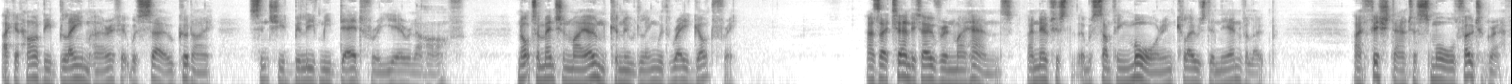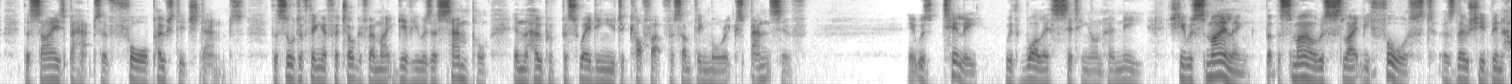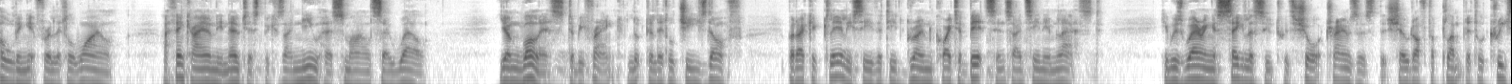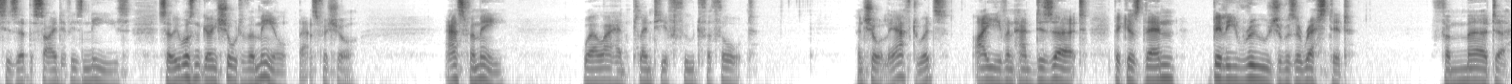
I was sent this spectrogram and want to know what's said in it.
I could hardly blame her if it was so, could I, since she'd believed me dead for a year and a half? Not to mention my own canoodling with Ray Godfrey. As I turned it over in my hands, I noticed that there was something more enclosed in the envelope. I fished out a small photograph, the size perhaps of four postage stamps, the sort of thing a photographer might give you as a sample in the hope of persuading you to cough up for something more expansive. It was Tilly, with Wallace sitting on her knee. She was smiling, but the smile was slightly forced, as though she had been holding it for a little while. I think I only noticed because I knew her smile so well. Young Wallace, to be frank, looked a little cheesed off but I could clearly see that he'd grown quite a bit since I'd seen him last. He was wearing a sailor suit with short trousers that showed off the plump little creases at the side of his knees, so he wasn't going short of a meal, that's for sure. As for me, well, I had plenty of food for thought. And shortly afterwards, I even had dessert, because then Billy Ruge was arrested. For murder.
